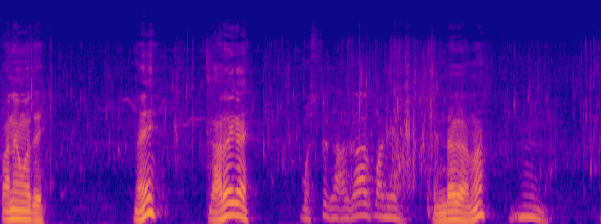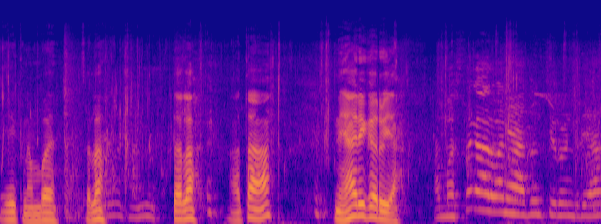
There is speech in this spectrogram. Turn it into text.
पाण्यामध्ये. नाही? गार आहे काय? मस्त गारगार पाणी. थंडगार ना? एक नंबर. चला. चला. आता निहारी करूया. मस्त गार पाणी अजून चिरून द्या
